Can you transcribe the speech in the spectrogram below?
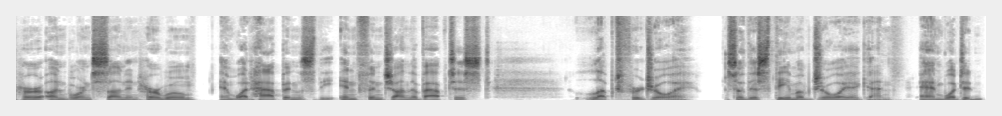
her unborn son in her womb. And what happens? The infant John the Baptist leapt for joy. So, this theme of joy again. And what did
